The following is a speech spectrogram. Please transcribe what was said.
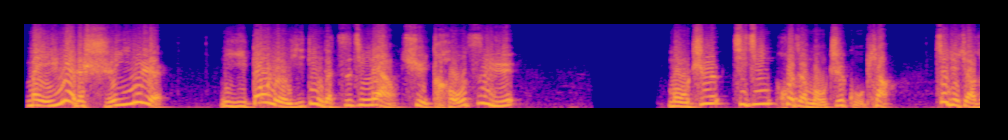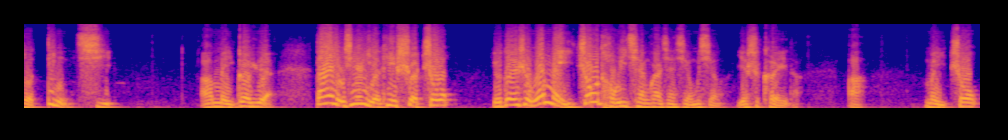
每月的十一日，你都有一定的资金量去投资于某只基金或者某只股票。这就叫做定期，啊，每个月，当然有些人也可以设周，有的人是我每周投一千块钱行不行？也是可以的，啊，每周，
